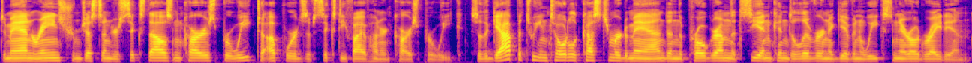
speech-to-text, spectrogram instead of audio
Demand ranged from just under 6,000 cars per week to upwards of 6,500 cars per week. So the gap between total customer demand and the program that CN can deliver in a given week's narrowed right in.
